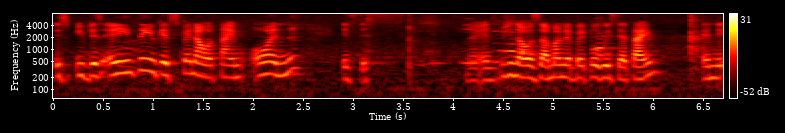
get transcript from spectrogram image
if there's anything you can spend our time on, it's this. Right? And especially our zaman where people waste their time, and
